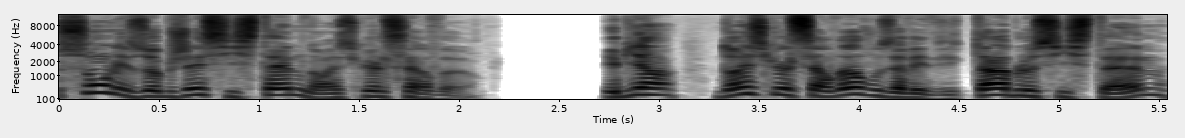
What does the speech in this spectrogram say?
sont les objets systèmes dans SQL Server Eh bien, dans SQL Server, vous avez des tables systèmes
